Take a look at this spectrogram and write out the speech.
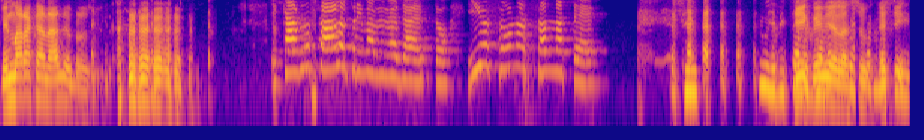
Il Maracanã del Brasile. e Carlo Sala prima aveva detto: Io sono a San Matteo. Sì, lui sì quindi è lassù. Eh sì.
